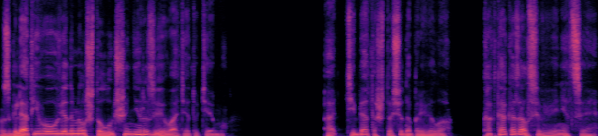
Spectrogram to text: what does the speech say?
Взгляд его уведомил, что лучше не развивать эту тему. «А тебя-то что сюда привело? Как ты оказался в Венеции?»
